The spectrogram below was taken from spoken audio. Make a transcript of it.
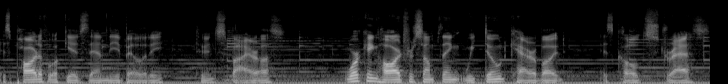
is part of what gives them the ability to inspire us. Working hard for something we don't care about is called stress.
